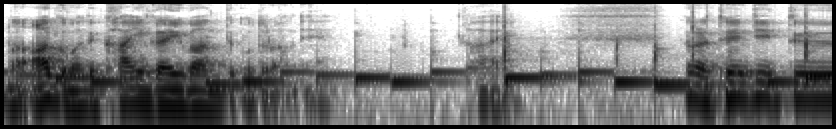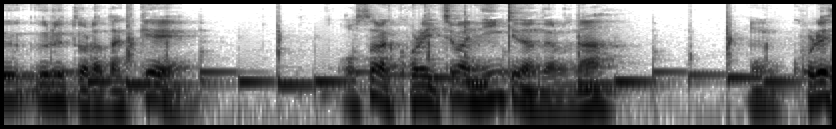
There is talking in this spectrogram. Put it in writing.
まあ、あくまで海外版ってことなんで。だから22ウルトラだけおそらくこれ一番人気なんだろうな。もうこれ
